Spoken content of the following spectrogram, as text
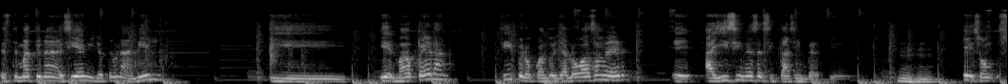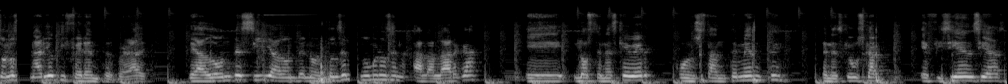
este mae tiene una de 100 y yo tengo una de 1000 y, y el mae opera. Sí, pero cuando ya lo vas a ver, eh, ahí sí necesitas invertir. y son, son los escenarios diferentes, ¿verdad? De, a dónde sí y a dónde no. Entonces los números a la larga eh, los tenés que ver constantemente, tenés que buscar eficiencias,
